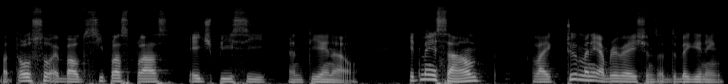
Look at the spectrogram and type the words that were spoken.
but also about C++, HPC and TNL. It may sound like too many abbreviations at the beginning,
